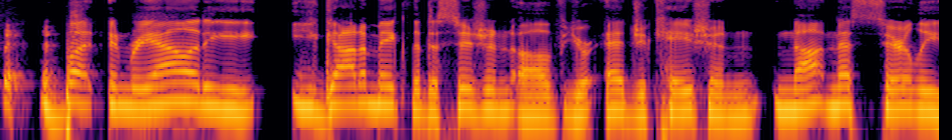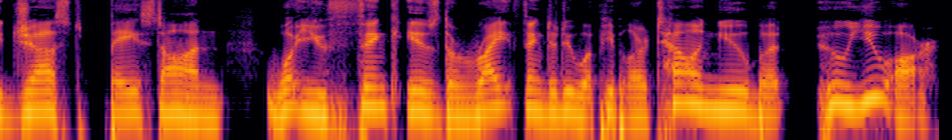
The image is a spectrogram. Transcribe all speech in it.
but in reality, you got to make the decision of your education not necessarily just based on what you think is the right thing to do, what people are telling you, but who you are.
